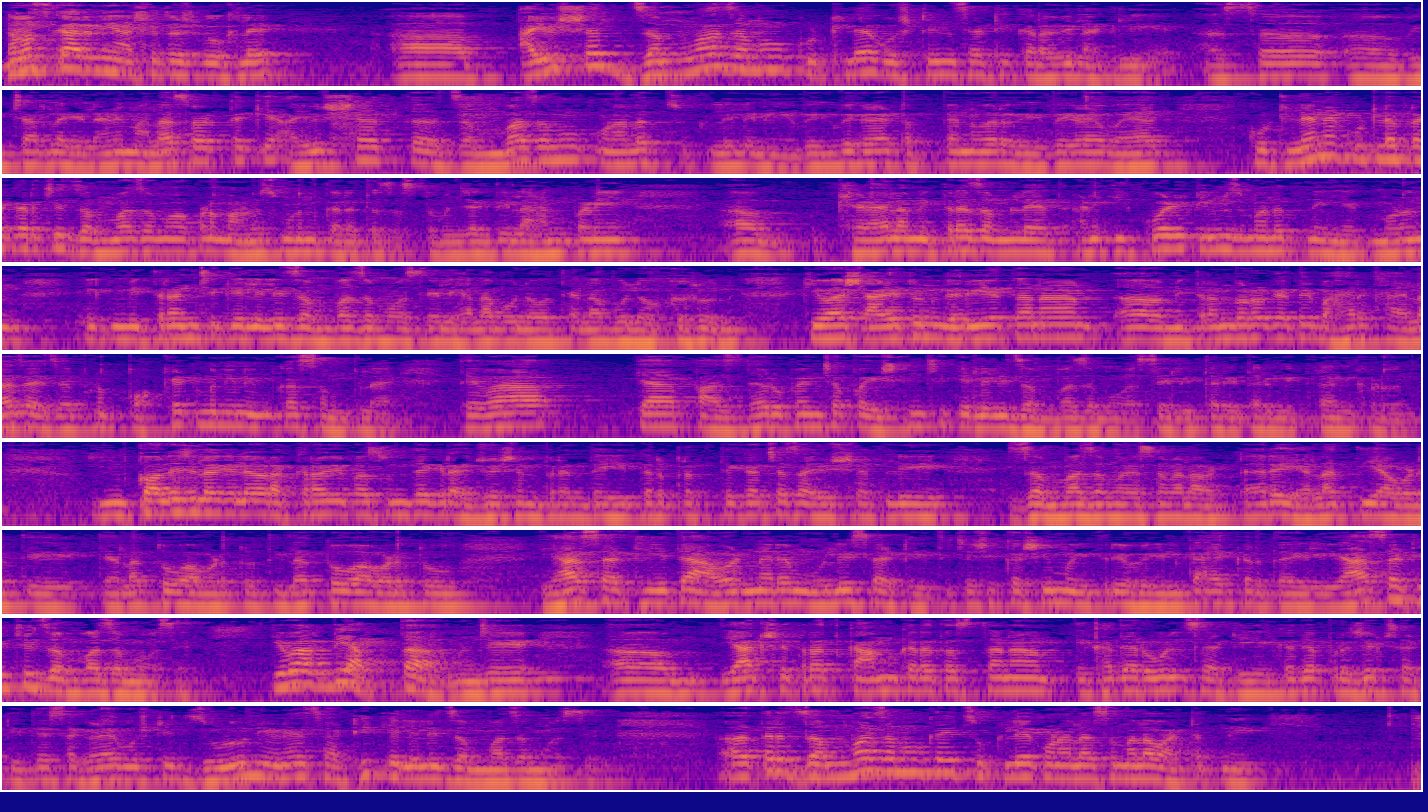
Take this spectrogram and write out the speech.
नमस्कार मी आशुतोष गोखले. आयुष्यात जमवा जमव कुठल्या गोष्टींसाठी करावी लागली आहे असं विचारलं गेलं. आणि मला असं वाटतं की आयुष्यात जमवा जमव कोणालाच चुकलेली नाही वेगवेगळ्या टप्प्यांवर वेगवेगळ्या वयात कुठल्या ना कुठल्या प्रकारची जमवा जमव आपण माणूस म्हणून करतच असतो. म्हणजे अगदी लहानपणी खेळायला मित्र जमले आहेत आणि इक्वल टीम्स म्हणत नाही आहेत म्हणून एक मित्रांची केलेली जमवा जमव असेल ह्याला बोलव त्याला बोलव करून. किंवा शाळेतून घरी येताना मित्रांबरोबर काहीतरी बाहेर खायला जायचंय पण पॉकेट मनी नेमका संपलाय. तेव्हा त्या पाच दहा रुपयांच्या पैशांची केलेली जमवाजमव असेल इतर इतर मित्रांकडून. कॉलेजला गेल्यावर अकरावी पासून ते ग्रॅज्युएशन पर्यंत ही तर प्रत्येकाच्याच आयुष्यातली जमवाजमव असं मला वाटतं. अरे ह्याला ती आवडते त्याला तो आवडतो तिला तो आवडतो. ह्यासाठी त्या आवडणाऱ्या मुलीसाठी तिच्याशी कशी मैत्री होईल काय करता येईल यासाठीची जमवाजमव असेल. किंवा अगदी आत्ता म्हणजे या क्षेत्रात काम करत असताना एखाद्या रोलसाठी एखाद्या प्रोजेक्टसाठी ते सगळ्या गोष्टी जुळून येण्यासाठी केलेली जमवाजमव असेल. तर जमवाजमव काही चुकली आहे कोणाला असं मला वाटत नाही.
